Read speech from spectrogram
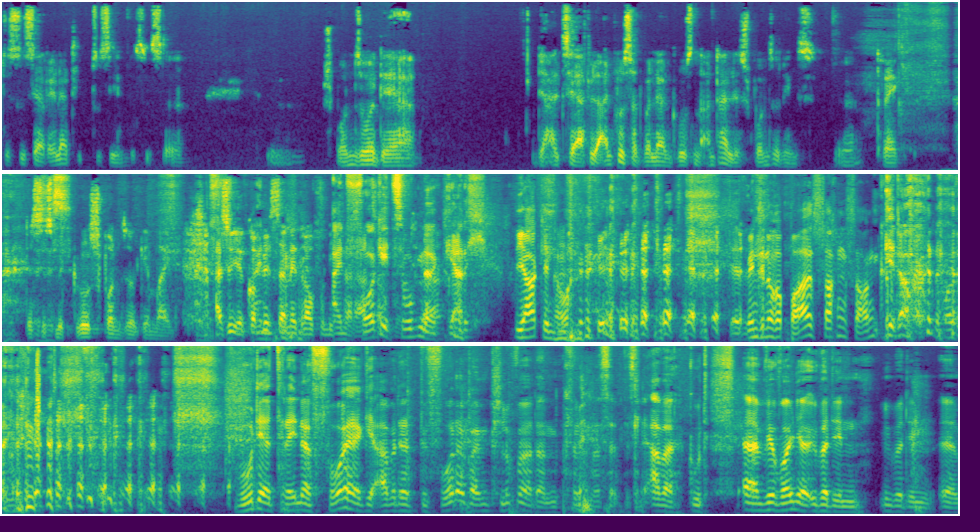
das ist ja relativ zu sehen. Das ist äh, Sponsor, der, der halt sehr viel Einfluss hat, weil er einen großen Anteil des Sponsorings äh, trägt. Das, das ist mit Großsponsor gemeint. Also ihr kommt ein, jetzt da nicht drauf und ich Ein vorgezogener Gerch. Ja, genau. Wenn Sie noch ein paar Sachen sagen können. Genau. Wo der Trainer vorher gearbeitet hat, bevor er beim Club war, dann können wir es ein bisschen. Aber gut, äh, wir wollen ja über den über den äh,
